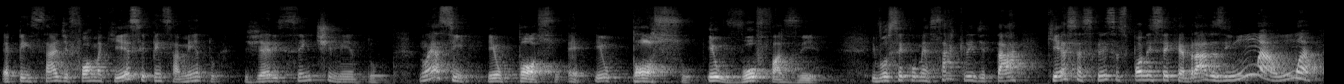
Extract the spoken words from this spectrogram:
É pensar de forma que esse pensamento gere sentimento. Não é assim, eu posso, é eu posso, eu vou fazer. E você começar a acreditar que essas crenças podem ser quebradas e uma a uma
